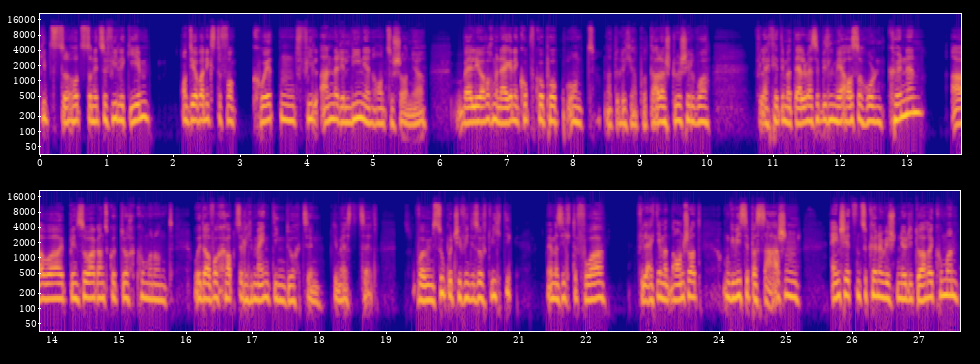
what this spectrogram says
gibt's da, hat's da nicht so viele gegeben. Und ich habe auch nichts davon gehalten, viel andere Linien anzuschauen, ja. Weil ich einfach meinen eigenen Kopf gehabt hab und natürlich ein brutaler Sturschild war. Vielleicht hätte mir teilweise ein bisschen mehr außerholen können, aber ich bin so auch ganz gut durchgekommen und wollte einfach hauptsächlich mein Ding durchziehen, die meiste Zeit vor allem im Super-G finde ich es oft wichtig, wenn man sich davor vielleicht jemanden anschaut, um gewisse Passagen einschätzen zu können, wie schnell die Tore kommen.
